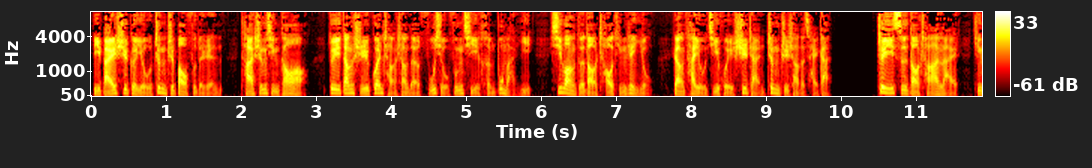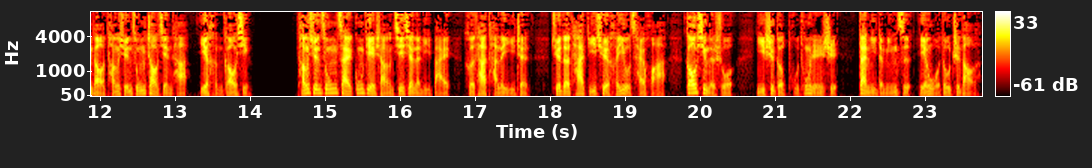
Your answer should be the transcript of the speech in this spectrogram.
李白是个有政治抱负的人，他生性高傲，对当时官场上的腐朽风气很不满意，希望得到朝廷任用，让他有机会施展政治上的才干。这一次到长安来，听到唐玄宗召见他，也很高兴。唐玄宗在宫殿上接见了李白，和他谈了一阵，觉得他的确很有才华，高兴地说：“你是个普通人士，但你的名字连我都知道了。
